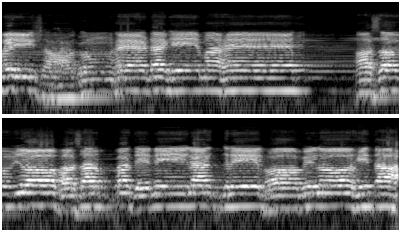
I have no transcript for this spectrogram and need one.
वैशागुम् हेडगीमहे। असव्योपसर्पति नीलग्रीभो विलोहितः।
